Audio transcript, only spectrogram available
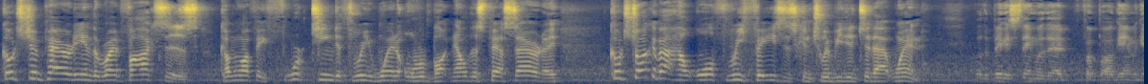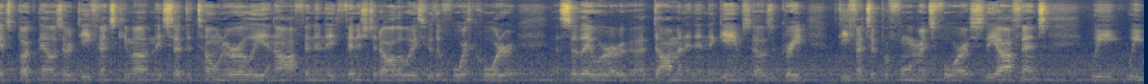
Coach Jim Parady and the Red Foxes coming off a 14 3 win over Bucknell this past Saturday. Coach, talk about how all three phases contributed to that win. Well, the biggest thing with that football game against Bucknell is our defense came out and they set the tone early and often, and they finished it all the way through the fourth quarter. So they were uh, dominant in the game. So it was a great defensive performance for us. The offense, we we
